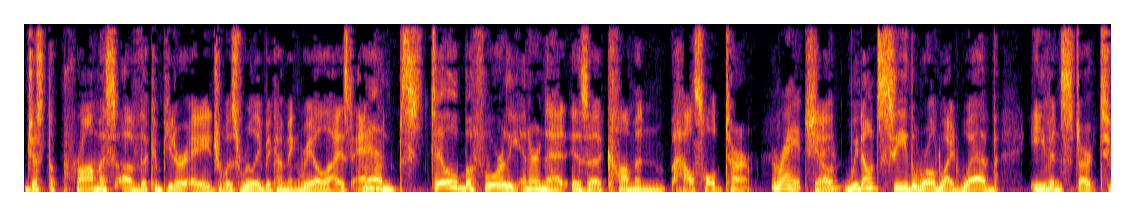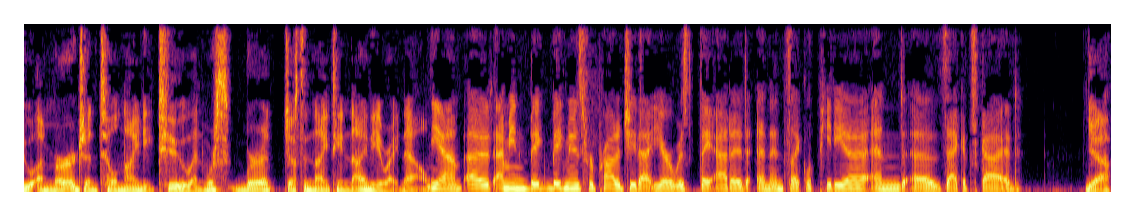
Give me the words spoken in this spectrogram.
just the promise of the computer age was really becoming realized and still before the internet is a common household term. Right, You sure. know, we don't see the World Wide Web even start to emerge until 92 and we're, we're just in 1990 right now. Yeah, uh, I mean, big big news for Prodigy that year was they added an encyclopedia and a Zagat's Guide. Yeah.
